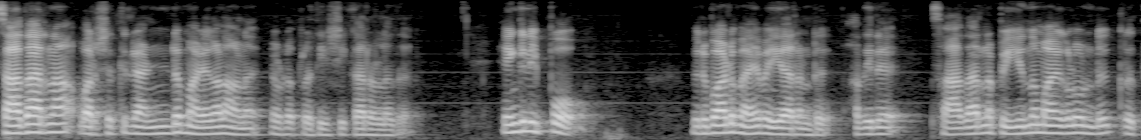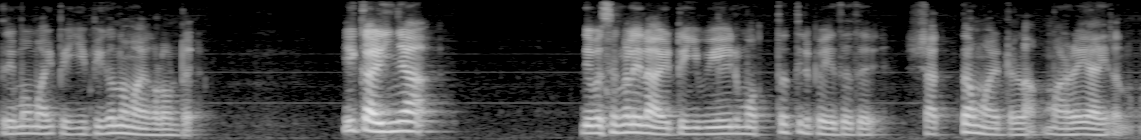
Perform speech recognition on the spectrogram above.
സാധാരണ വർഷത്തിൽ രണ്ട് മഴകളാണ് ഇവിടെ പ്രതീക്ഷിക്കാറുള്ളത്. എങ്കിലിപ്പോൾ ഒരുപാട് മഴ പെയ്യാറുണ്ട്. അതിൽ സാധാരണ പെയ്യുന്ന മഴകളുണ്ട് കൃത്രിമമായി പെയ്യിപ്പിക്കുന്ന മഴകളുണ്ട്. ഈ കഴിഞ്ഞ ദിവസങ്ങളിലായിട്ട് യു എയിൽ മൊത്തത്തിൽ പെയ്തത് ശക്തമായിട്ടുള്ള മഴയായിരുന്നു.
